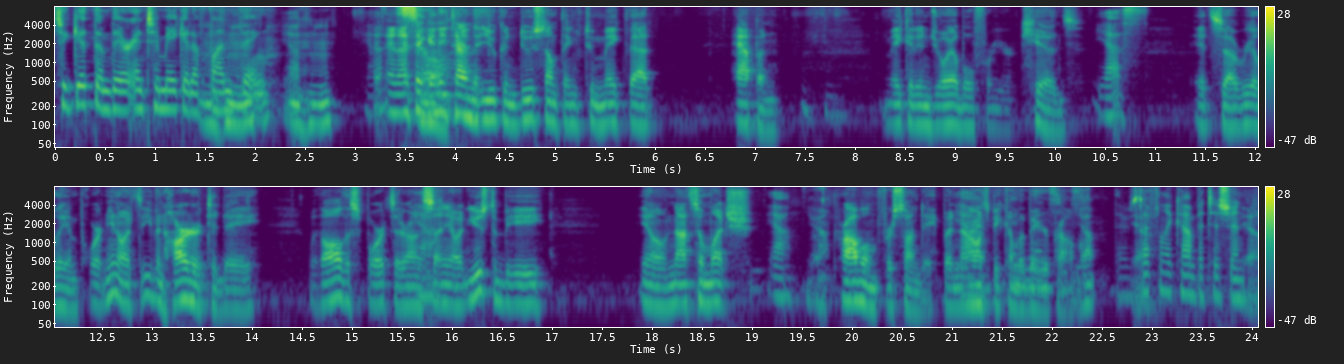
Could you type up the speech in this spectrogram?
to get them there and to make it a fun thing. Yeah. And I think So- anytime that you can do something to make that happen, make it enjoyable for your kids, Yes. it's uh, really important. You know, it's even harder today with all the sports that are on Yeah. Sunday. You know, it used to be, you know, not so much Yeah. Yeah. problem for Sunday, but now it's become a bigger problem. Yep. There's Yeah. definitely competition. Yeah.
